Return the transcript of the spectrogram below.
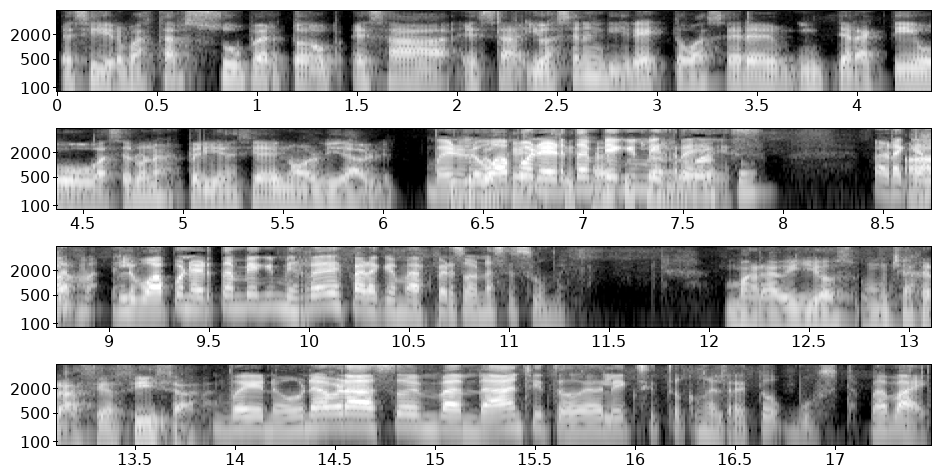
Es decir, va a estar súper top esa, esa, y va a ser en directo, va a ser interactivo, va a ser una experiencia inolvidable. Bueno, lo voy a poner también en mis redes. Esto, para que ¿Ah? la, lo voy a poner también en mis redes para que más personas se sumen. Maravilloso. Muchas gracias, Isa. Bueno, un abrazo en banda ancha y todo el éxito con el reto Boost. Bye bye.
